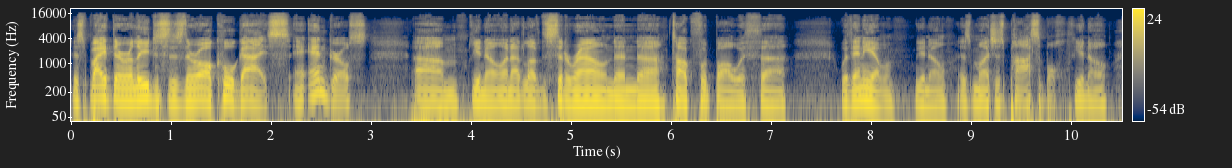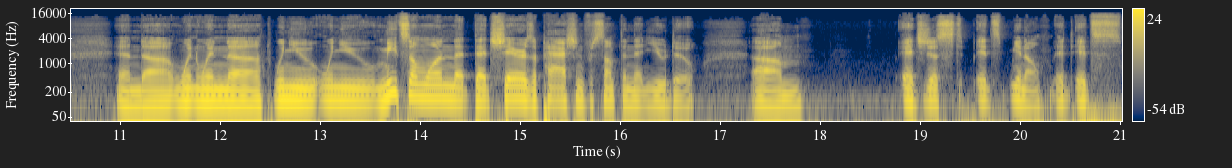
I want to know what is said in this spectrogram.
despite their allegiances, they're all cool guys and, and girls um, you know, and I'd love to sit around and uh, talk football with uh, with any of them, you know, as much as possible, you know. And uh, when when uh, when you when you meet someone that that shares a passion for something that you do, um, it's just it's you know it, it's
